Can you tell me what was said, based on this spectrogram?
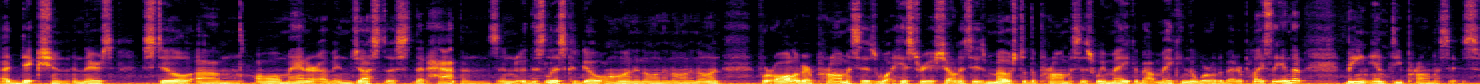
addiction, and there's still um, all manner of injustice that happens. And this list could go on and on and on and on. For all of our promises, what history has shown us is most of the promises we make about making the world a better place, they end up being empty promises,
